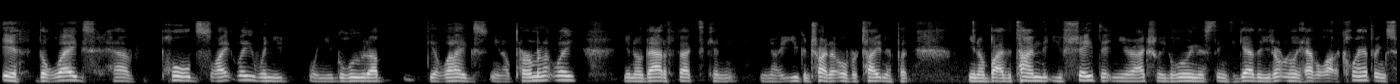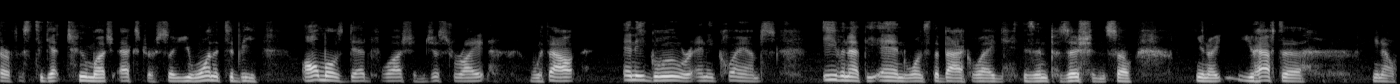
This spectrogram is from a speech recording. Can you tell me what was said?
if the legs have pulled slightly when you when you glued up the legs, you know, permanently, you know, that effect can, you know, you can try to over tighten it, but you know, by the time that you've shaped it and you're actually gluing this thing together, you don't really have a lot of clamping surface to get too much extra. So you want it to be almost dead flush and just right without any glue or any clamps, even at the end once the back leg is in position. So, you know, you have to, you know,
